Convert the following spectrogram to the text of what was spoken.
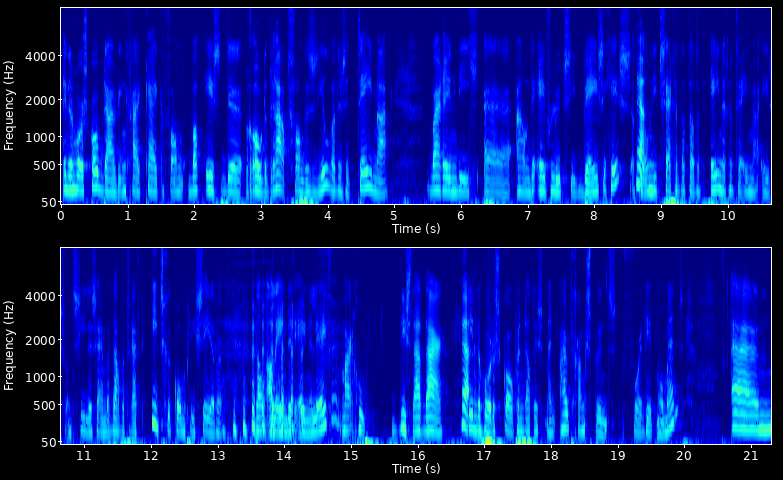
in een horoscoopduiding, ga ik kijken van wat is de rode draad van de ziel? Wat is het thema waarin die eh, aan de evolutie bezig is? Dat Ja. wil niet zeggen dat dat het enige thema is, want zielen zijn wat dat betreft iets gecompliceerder dan alleen dit ene leven. Maar goed, die staat daar Ja. in de horoscoop en dat is mijn uitgangspunt voor dit moment. Ehm,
